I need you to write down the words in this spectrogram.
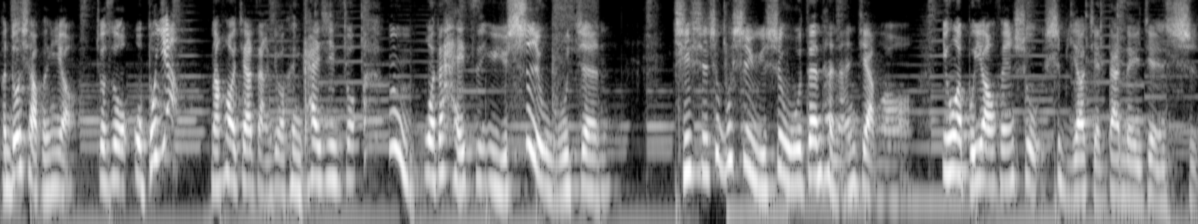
很多小朋友就说我不要。然后家长就很开心说：“嗯，我的孩子与世无争。其实是不是与世无争很难讲哦，因为不要分数是比较简单的一件事，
